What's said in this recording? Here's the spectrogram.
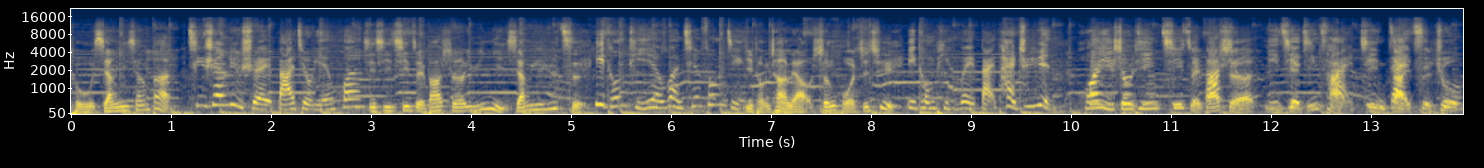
途，相依相伴；青山绿水，把酒言欢。今夕七嘴八舌，与你相约于此，一同体验万千风景，一同畅聊生活之趣，一同品味百态之韵。欢迎收听《七嘴八舌》，一切精彩尽在此处。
